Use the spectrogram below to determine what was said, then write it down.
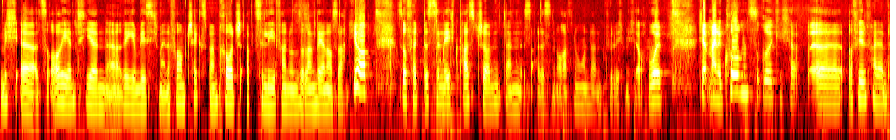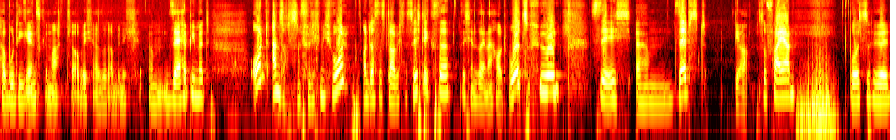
mich äh, zu orientieren, äh, regelmäßig meine Formchecks beim Coach abzuliefern und solange der noch sagt, ja, so fett bist du nicht, passt schon, dann ist alles in Ordnung und dann fühle ich mich auch wohl. Ich habe meine Kurven zurück, ich habe äh, auf jeden Fall ein paar Booty Gains gemacht, glaube ich, also da bin ich ähm, sehr happy mit. Und ansonsten fühle ich mich wohl. Und das ist, glaube ich, das Wichtigste, sich in seiner Haut wohl zu fühlen, sich ähm, selbst ja, zu feiern, wohl zu fühlen.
